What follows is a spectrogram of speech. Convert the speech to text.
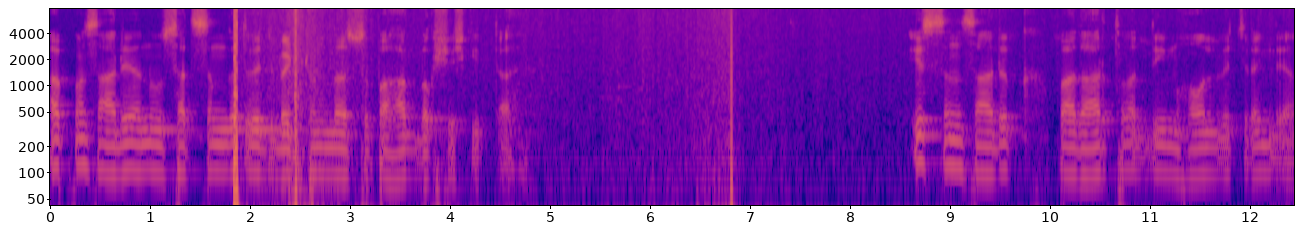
ਆਪਾਂ ਸਾਰਿਆਂ ਨੂੰ ਸਤ ਸੰਗਤ ਵਿੱਚ ਬੈਠਣ ਦਾ ਸੁਭਾਗ ਬਖਸ਼ਿਸ਼ ਕੀਤਾ ਹੈ। ਇਸ ਸੰਸਾਰਕ ਪਦਾਰਥਵਾਦੀ ਮਾਹੌਲ ਵਿੱਚ ਰਹਿੰਦਿਆਂ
